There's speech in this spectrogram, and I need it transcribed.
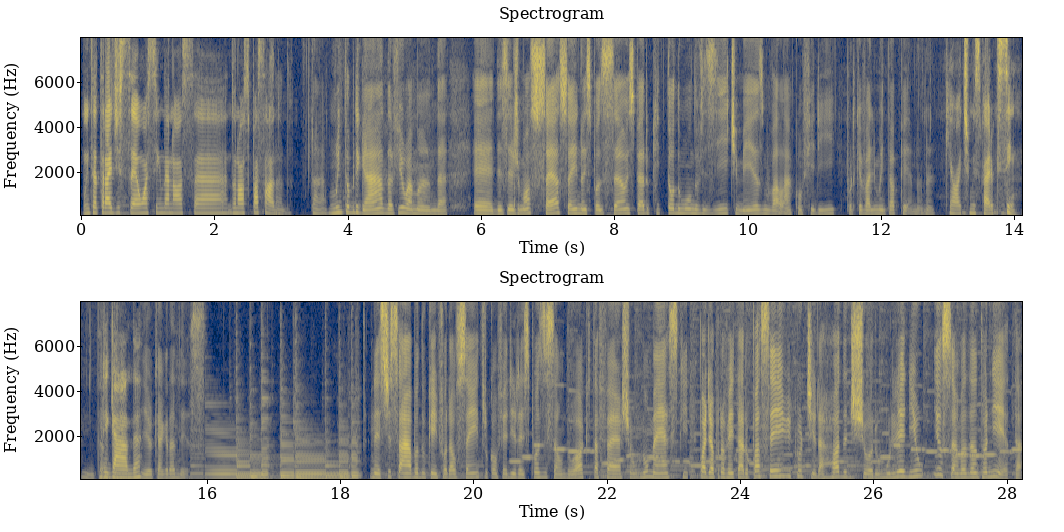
muita tradição, assim, da nossa, do nosso passado. Tá, muito obrigada, viu, Amanda? É, desejo maior sucesso aí na exposição. Espero que todo mundo visite mesmo, vá lá conferir, porque vale muito a pena, né? Que ótimo, espero que sim. Então, Obrigada. Eu que agradeço. Neste sábado, quem for ao centro conferir a exposição do Octa Fashion no MESC pode aproveitar o passeio e curtir a roda de choro Mulheril e o samba da Antonieta,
